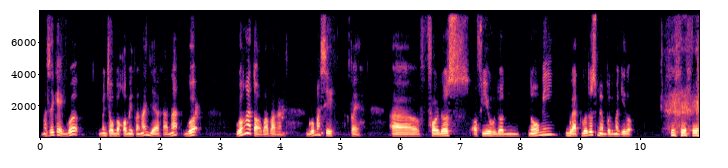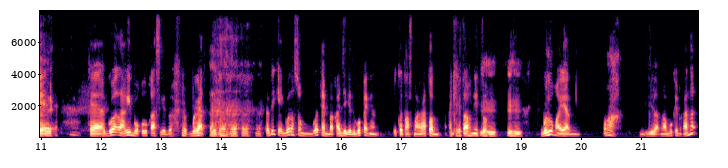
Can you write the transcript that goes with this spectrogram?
maksudnya kayak gue mencoba komitmen aja karena gue gue nggak tahu apa apa kan. Gue masih apa ya? uh, for those of you who don't know me, berat gue tuh 95 kilo. kayak kayak gue lari bawa kulkas gitu, berat gitu. Tapi kayak gue langsung gue tembak aja gitu. Gue pengen ikut half marathon akhir tahun itu. Mhm, mhm. Gue lumayan, wah gila nggak mungkin karena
